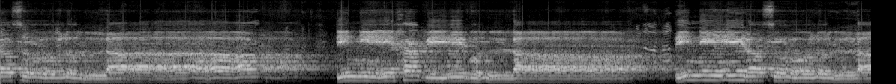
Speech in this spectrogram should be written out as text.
রসুল্লাহ তিনি হাবিবুল্লাহ। তিনি রসুল্লাহ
